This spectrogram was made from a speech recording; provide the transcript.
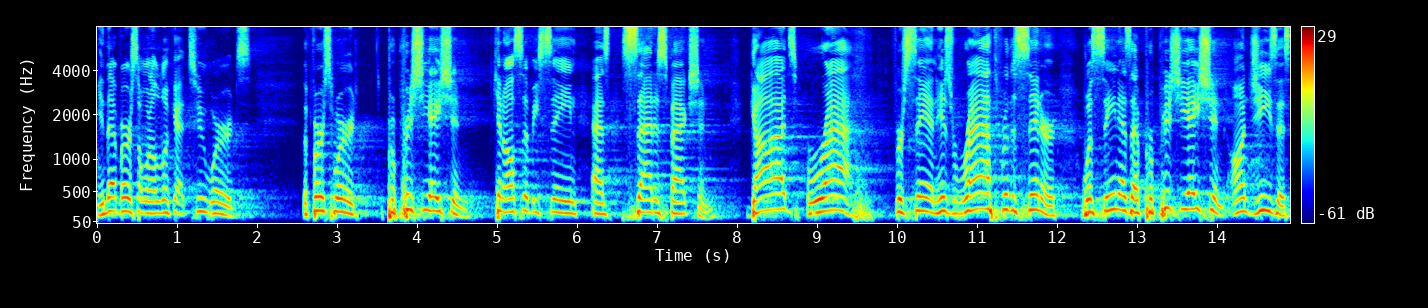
In that verse, I want to look at two words. The first word, propitiation, can also be seen as satisfaction. God's wrath for sin, his wrath for the sinner, was seen as a propitiation on Jesus,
